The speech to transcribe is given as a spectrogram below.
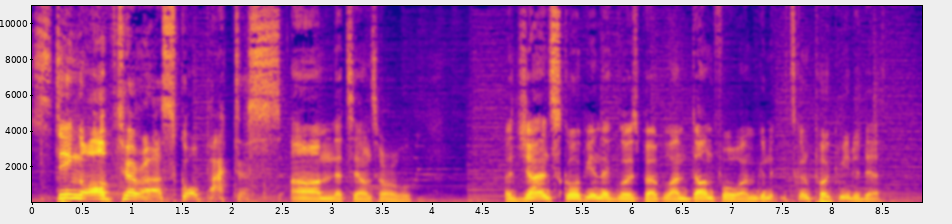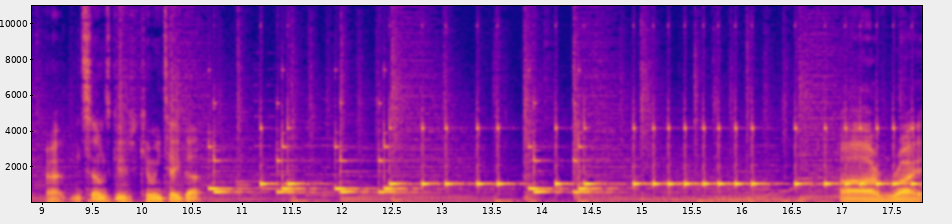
Sting of Terror, Scorpactus. Um, that sounds horrible. A giant scorpion that glows purple. I'm done for. I'm gonna. It's gonna poke me to death. Alright, it sounds good. Can we take that? Alright.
